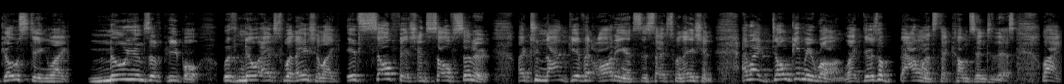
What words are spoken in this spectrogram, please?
ghosting like millions of people with no explanation. Like, it's selfish and self-centered, like to not give an audience this explanation. And like, don't get me wrong, like there's a balance that comes into this. Like,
